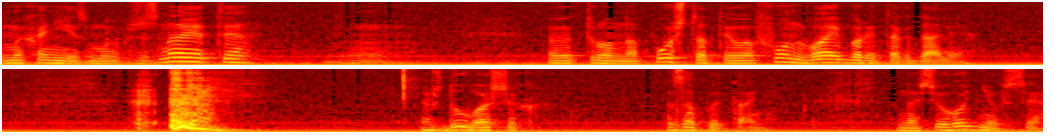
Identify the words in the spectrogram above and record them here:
механізм ви вже знаєте, електронна пошта, телефон, вайбер і так далі. Жду ваших запитань. На сьогодні все.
